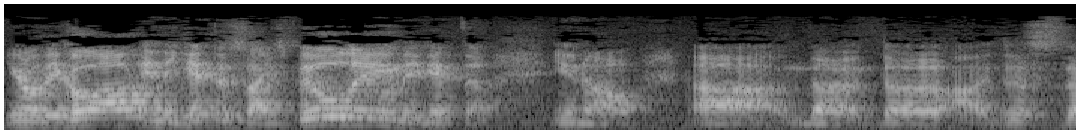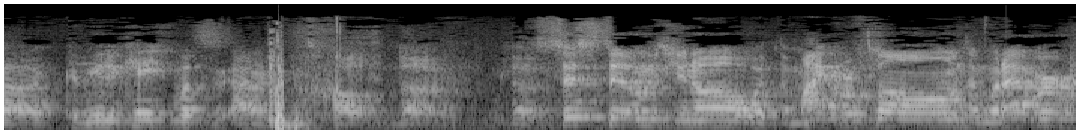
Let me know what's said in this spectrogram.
You know, they go out and they get this nice building. They get the, you know, uh, the the uh, this communication. What's I don't know what it's called the the systems, you know, with the microphones and whatever,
